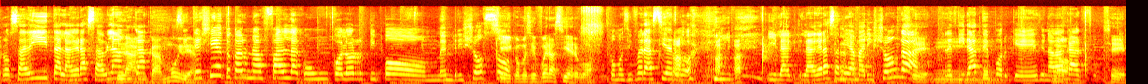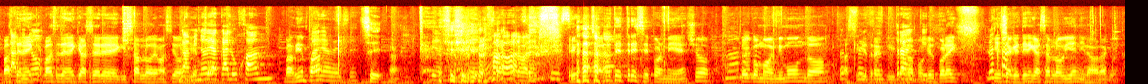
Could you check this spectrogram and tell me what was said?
rosadita, la grasa blanca. Blanca, muy si bien. te llega a tocar una falda con un color tipo membrilloso, Sí, como si fuera ciervo. como si fuera ciervo, y, y la, la grasa media amarillonga, Sí, mm. retirate porque es de una No, vaca Sí, vas a, tener, caminó, vas a tener que hacer eh, guisarlo demasiado caminó de tiempo. acá a Luján ¿Vas bien, Pa? varias veces. Sí. Ah. Bien, bien, ¿eh? Bárbaro. Escucha, no te estreses por mí, ¿eh? Yo No, estoy no, como en mi mundo, así que tranquilo. tranqui. ¿no? Porque él por ahí Lo piensa está- que tiene que hacerlo bien y la verdad que está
